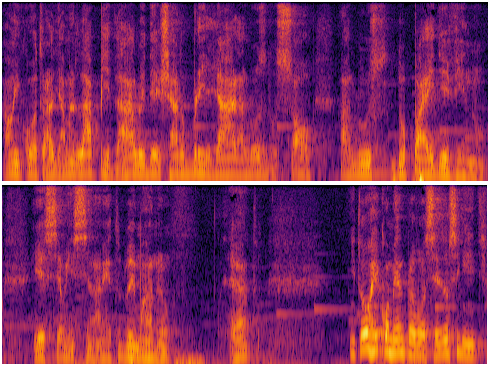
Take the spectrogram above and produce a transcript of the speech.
ao encontrar o diamante, lapidá-lo e deixá-lo brilhar à luz do sol, à luz do Pai Divino. Esse é o ensinamento do Emmanuel, certo? Então eu recomendo para vocês o seguinte:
